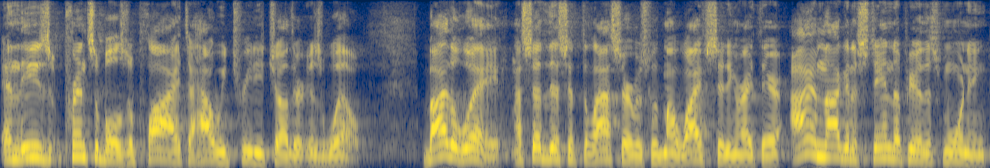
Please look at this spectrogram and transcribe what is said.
And these principles apply to how we treat each other as well. By the way, I said this at the last service with my wife sitting right there. I am not going to stand up here this morning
